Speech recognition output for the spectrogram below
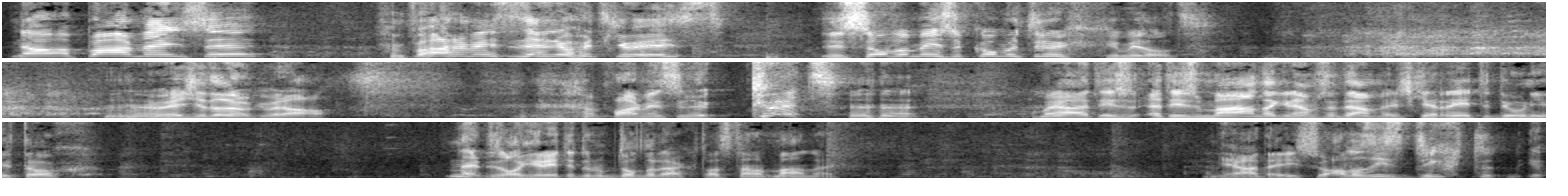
Nou, een paar mensen. Een paar mensen zijn er ooit geweest. Dus zoveel mensen komen terug, gemiddeld. Weet je dat ook weer al? Een paar mensen nu, kut! Maar ja, het is, het is maandag in Amsterdam. Er is geen reet te doen hier, toch? Nee, er is al geen reet te doen op donderdag. Laat staan op maandag. Ja, dat is zo. Alles is dicht. In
